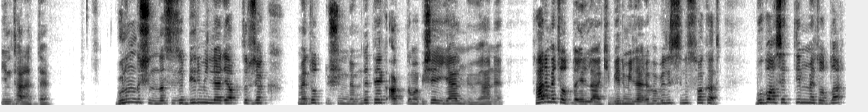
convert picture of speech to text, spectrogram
internette. Bunun dışında size 1 milyar yaptıracak metot düşündüğümde pek aklıma bir şey gelmiyor. Yani her metotla illaki 1 milyar yapabilirsiniz fakat bu bahsettiğim metodlar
